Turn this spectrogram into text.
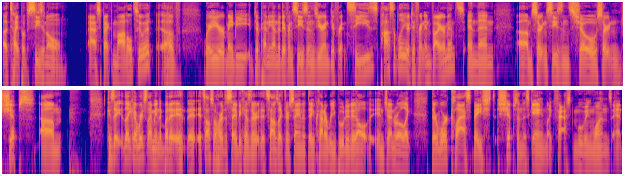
a type of seasonal aspect model to it of where you're maybe depending on the different seasons you're in different seas possibly or different environments and then um, certain seasons show certain ships um, because they like originally. I mean, but it, it, it's also hard to say because they're. It sounds like they're saying that they've kind of rebooted it all in general. Like there were class based ships in this game, like fast moving ones and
